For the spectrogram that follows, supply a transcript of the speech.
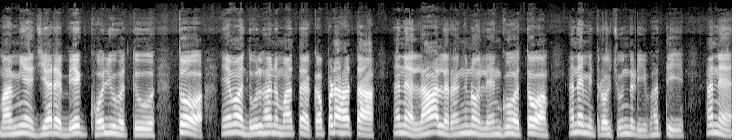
મામીએ જ્યારે બેગ ખોલ્યું હતું તો એમાં દુલ્હન માત્ર કપડાં હતા અને લાલ રંગનો લેંઘો હતો. અને મિત્રો ચૂંદડી હતી. અને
